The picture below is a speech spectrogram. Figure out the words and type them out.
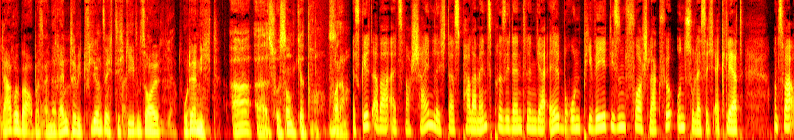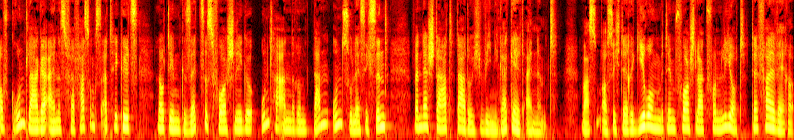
darüber, ob es eine Rente mit 64 geben soll oder nicht. Es gilt aber als wahrscheinlich, dass Parlamentspräsidentin Jael Brun-Pivet diesen Vorschlag für unzulässig erklärt. Und zwar auf Grundlage eines Verfassungsartikels, laut dem Gesetzesvorschläge unter anderem dann unzulässig sind, wenn der Staat dadurch weniger Geld einnimmt. Was aus Sicht der Regierung mit dem Vorschlag von Liot der Fall wäre.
